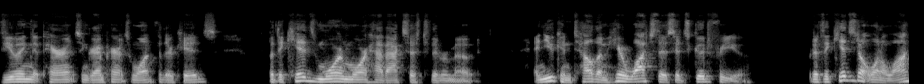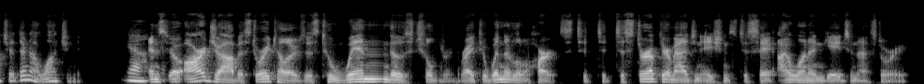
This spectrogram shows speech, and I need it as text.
viewing that parents and grandparents want for their kids, but the kids more and more have access to the remote. And you can tell them, here, watch this, it's good for you. But if the kids don't want to watch it, they're not watching it. Yeah. And so our job as storytellers is to win those children, right? To win their little hearts, to, to, to stir up their imaginations to say, I want to engage in that story.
